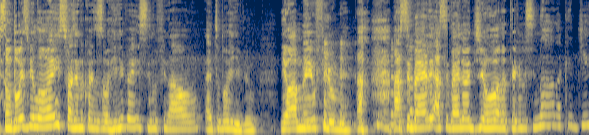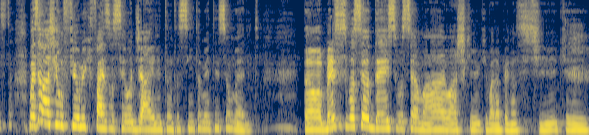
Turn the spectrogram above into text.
São dois vilões fazendo coisas horríveis e no final é tudo horrível. E eu amei o filme. A, Cibele, a Cibele odiou, ela teve assim, não, não acredito. Mas eu acho que um filme que faz você odiar ele tanto assim também tem seu mérito. Então, mesmo se você odeia, se você amar, eu acho que, que vale a pena assistir. Que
